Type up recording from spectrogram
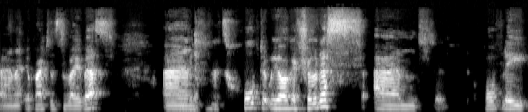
and at your practice the very best. And okay. let's hope that we all get through this. And hopefully,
